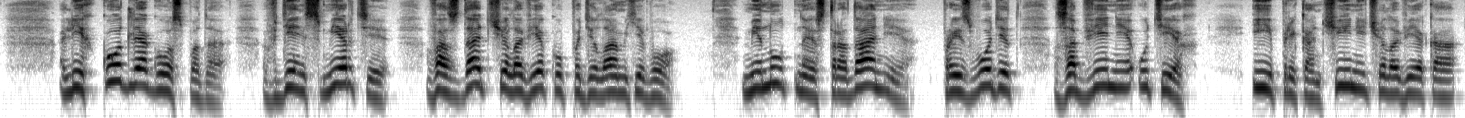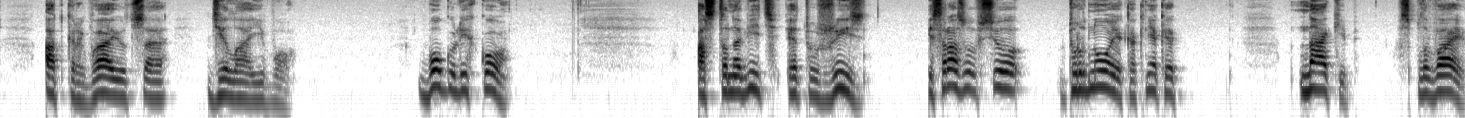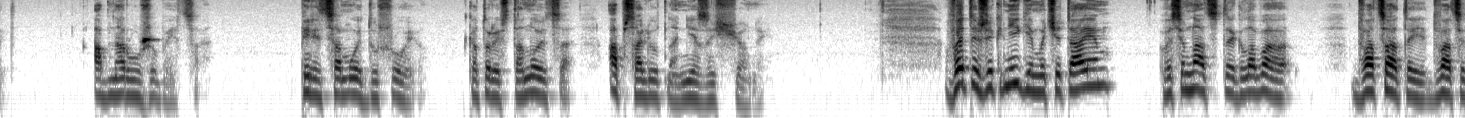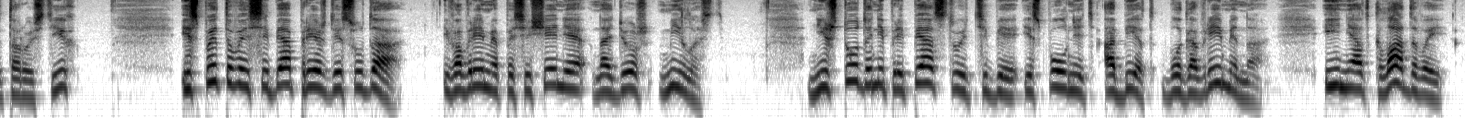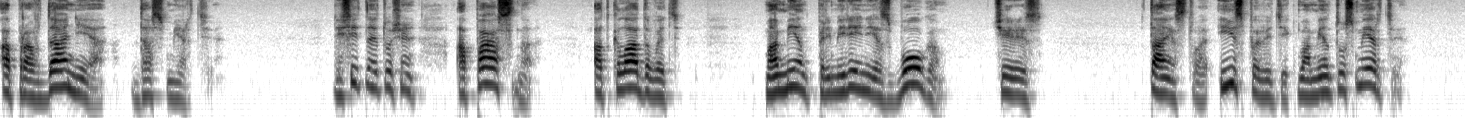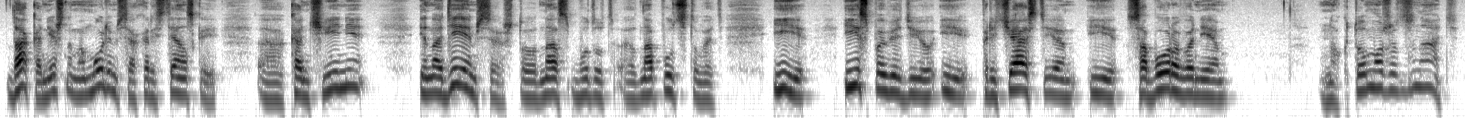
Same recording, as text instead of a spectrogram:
«Легко для Господа в день смерти воздать человеку по делам его. Минутное страдание производит забвение у тех, и при кончине человека открываются дела его. Богу легко остановить эту жизнь, и сразу все дурное, как некая накипь, всплывает, обнаруживается перед самой душою, которая становится абсолютно незащищенной. В этой же книге мы читаем 18 глава 20-22 стих «Испытывай себя прежде суда, и во время посещения найдешь милость. Ничто да не препятствует тебе исполнить обет благовременно, и не откладывай оправдания до смерти». Действительно, это очень опасно откладывать момент примирения с Богом через таинство исповеди к моменту смерти. Да, конечно, мы молимся о христианской э, кончине и надеемся, что нас будут э, напутствовать и исповедью, и причастием, и соборованием. Но кто может знать,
